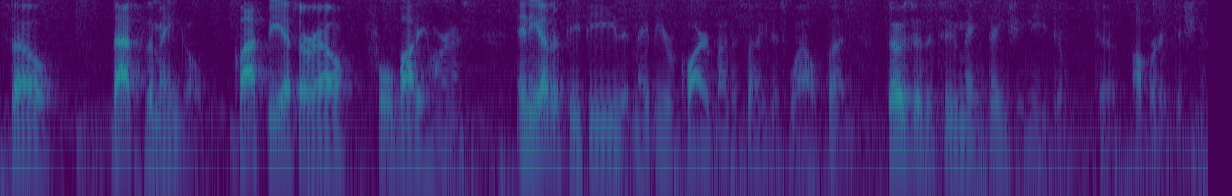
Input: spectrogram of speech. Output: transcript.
So that's the main goal. Class B SRL, full body harness, any other PPE that may be required by the site as well. But those are the two main things you need to, to operate this unit.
